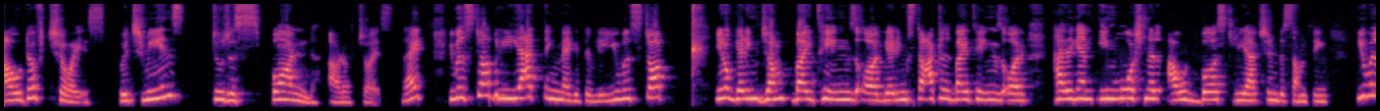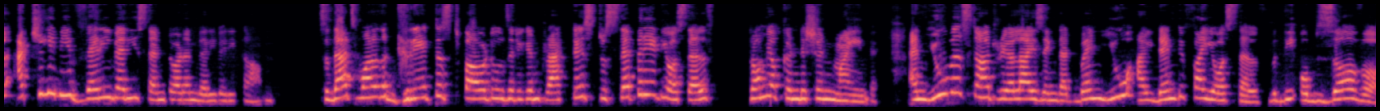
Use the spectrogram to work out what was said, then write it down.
out of choice, which means to respond out of choice, right? You will stop reacting negatively. You will stop you know getting jumped by things or getting startled by things or having an emotional outburst reaction to something you will actually be very very centered and very very calm. So that's one of the greatest power tools that you can practice to separate yourself from your conditioned mind. And you will start realizing that when you identify yourself with the observer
